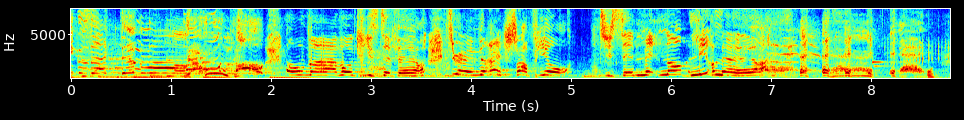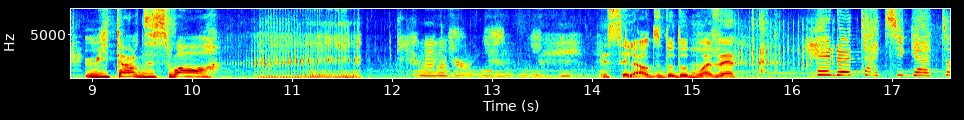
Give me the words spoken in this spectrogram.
Exactement! Oh, oh, bravo, Christopher! Tu es un vrai champion! Tu sais maintenant lire l'heure! Wow! 8 heures du soir! Et c'est l'heure du dodo de noisette. Et de ta petit gâteau!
